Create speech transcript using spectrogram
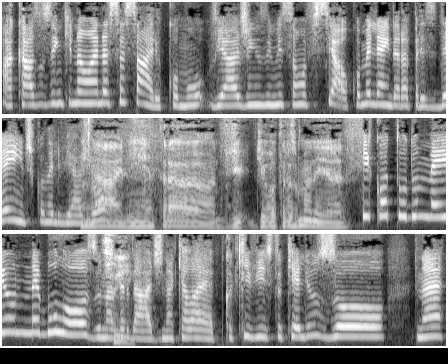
Há casos em que não é necessário, como viagens em missão oficial. Como ele ainda era presidente, quando ele viajou. Ah, ele entra de, de outras maneiras. Ficou tudo meio nebuloso, na Sim. verdade, naquela época, que visto que ele usou, né?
